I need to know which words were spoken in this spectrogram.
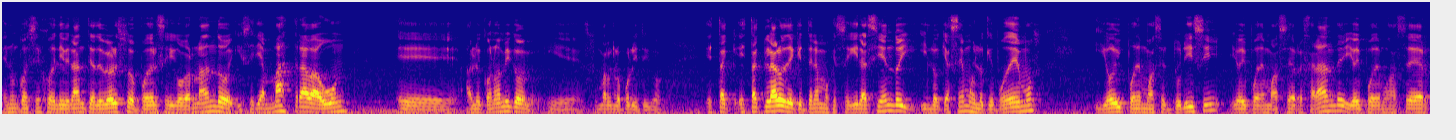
en un consejo deliberante adverso poder seguir gobernando y sería más traba aún eh, a lo económico y eh, sumar lo político. Está, está claro de que tenemos que seguir haciendo y, lo que hacemos es lo que podemos y hoy podemos hacer Turisi y hoy podemos hacer Rejarande y hoy podemos hacer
